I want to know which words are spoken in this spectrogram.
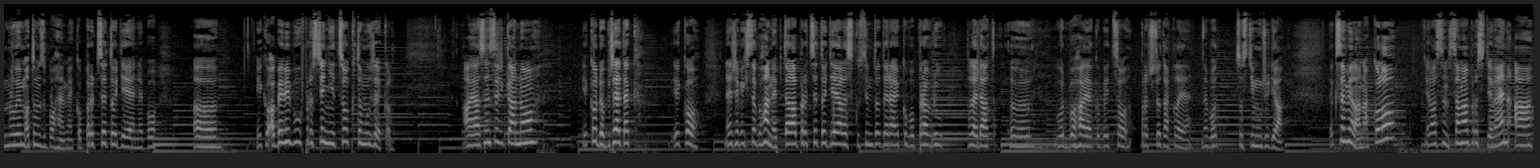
mluvím o tom s Bohem, jako proč se to děje, nebo uh, jako aby mi Bůh prostě něco k tomu řekl. A já jsem si říkala, no, jako dobře, tak jako, ne, že bych se Boha neptala, proč se to děje, ale zkusím to teda jako opravdu hledat uh, od Boha, jakoby co, proč to takhle je, nebo co s tím můžu dělat. Tak jsem jela na kolo, jela jsem sama prostě ven a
